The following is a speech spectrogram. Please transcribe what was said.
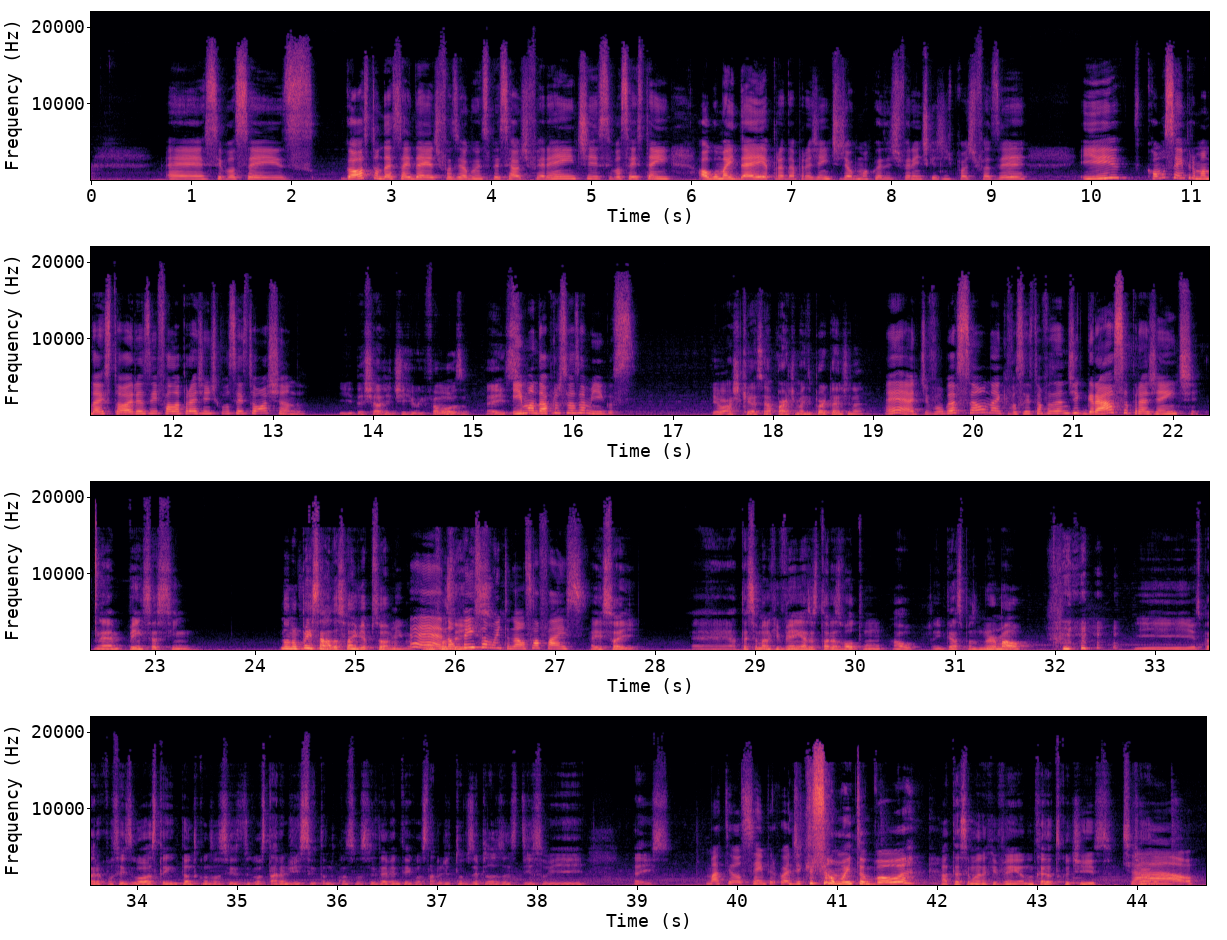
É, se vocês gostam dessa ideia de fazer algum especial diferente, se vocês têm alguma ideia pra dar pra gente de alguma coisa diferente que a gente pode fazer. E, como sempre, mandar histórias e falar pra gente o que vocês estão achando. E deixar a gente rico e famoso. É isso. E mandar pros seus amigos. Eu acho que essa é a parte mais importante, né? É, a divulgação, né? Que vocês estão fazendo de graça pra gente. É, pensa assim. Não, não pensa nada, só envia pro seu amigo. É, não pensa isso. muito, não, só faz. É isso aí. É, até semana que vem as histórias voltam ao, entre aspas, normal. e eu espero que vocês gostem, tanto quanto vocês gostaram disso e tanto quanto vocês devem ter gostado de todos os episódios antes disso. E é isso. Matheus sempre com a dicção muito boa. Até semana que vem, eu não quero discutir isso. Tchau.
